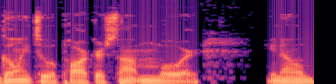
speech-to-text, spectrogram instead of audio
going to a park or something, or you know,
